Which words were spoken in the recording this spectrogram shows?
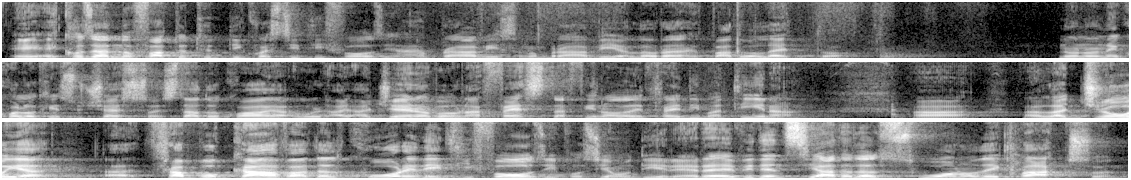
E, e cosa hanno fatto tutti questi tifosi? Ah, bravi, sono bravi, allora vado a letto. No, non è quello che è successo. È stato qua a Genova una festa fino alle tre di mattina. Uh, la gioia uh, traboccava dal cuore dei tifosi, possiamo dire, era evidenziata dal suono dei clacson,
